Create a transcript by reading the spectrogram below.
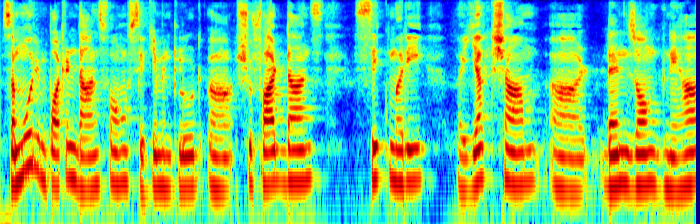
some more important dance form of Sikkim include uh, Shufat dance Sikh Mari uh, Yak Sham uh, Denzong Neha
